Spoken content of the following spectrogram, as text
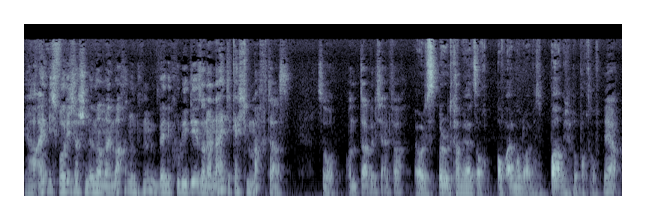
ja, eigentlich wollte ich das schon immer mal machen und hm, wäre eine coole Idee, sondern nein, Digga, ich mach das. So, und da bin ich einfach, Ja, aber das Spirit kam ja jetzt auch auf einmal nur einfach so, bam, ich hab da Bock drauf. ja,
